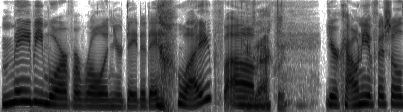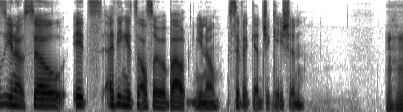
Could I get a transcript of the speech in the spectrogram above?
maybe more of a role in your day-to-day life. Um, exactly. Your county officials, you know, so it's I think it's also about, you know, civic education. Mm-hmm.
